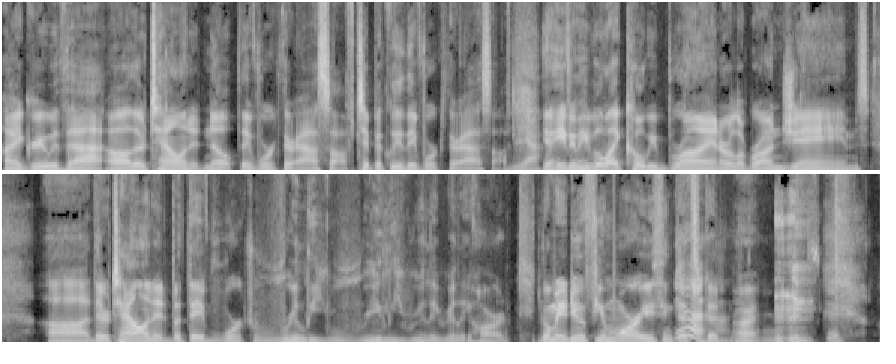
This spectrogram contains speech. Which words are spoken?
I agree with that. Oh, they're talented. Nope, they've worked their ass off. Typically, they've worked their ass off. Yeah. You know, even people like Kobe Bryant or LeBron James, uh, they're talented, but they've worked really, really, really, really hard. Do you want me to do a few more, or you think that's Yeah, good? All right. Good.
